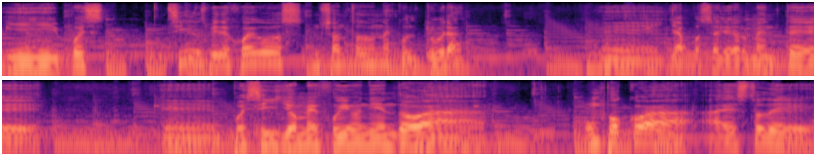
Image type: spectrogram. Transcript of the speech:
Y pues, sí, los videojuegos son toda una cultura. Eh, ya posteriormente, eh, pues sí, yo me fui uniendo a un poco a, a esto de,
